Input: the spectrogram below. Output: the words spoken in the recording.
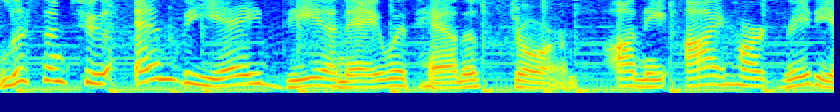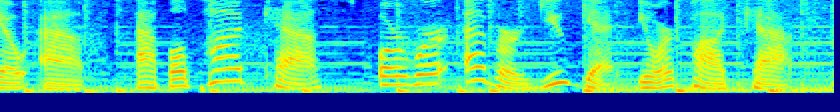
Listen to NBA DNA with Hannah Storm on the iHeartRadio app, Apple Podcasts, or wherever you get your podcasts.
